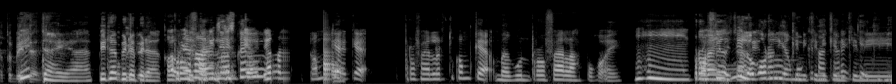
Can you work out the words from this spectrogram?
Atau beda? beda ya beda Oh, beda beda. beda kalau Profiler profiler itu kan ya, jangan Kamu kayak kayak profiler tuh kamu kayak bangun profil lah pokoknya. Orang profil ini loh orang yang mau gini, kita gini, cari gini, kayak gini. gini.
